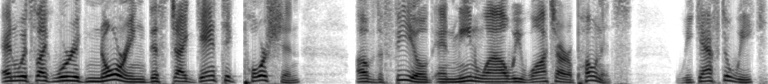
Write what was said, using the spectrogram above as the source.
And it's like we're ignoring this gigantic portion of the field. And meanwhile, we watch our opponents week after week,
